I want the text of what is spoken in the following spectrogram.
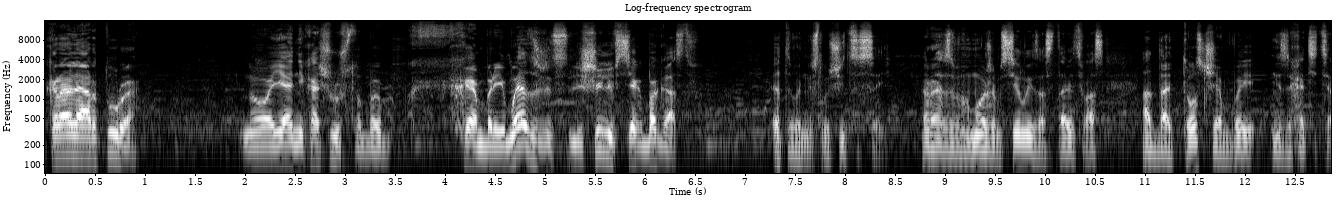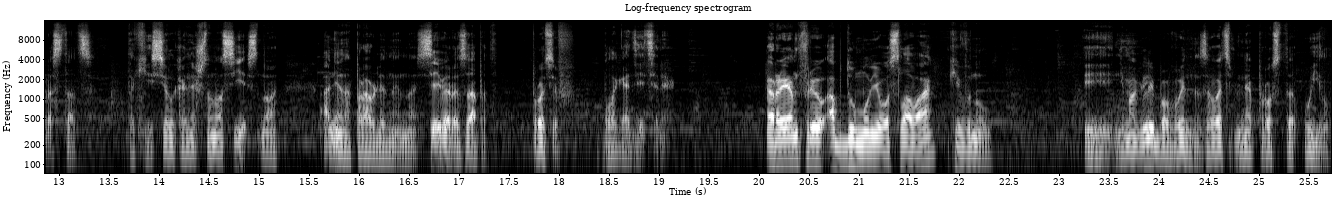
короля Артура. Но я не хочу, чтобы Хэмбри и Мэджис лишили всех богатств. Этого не случится, Сей. Разве мы можем силой заставить вас отдать то, с чем вы не захотите расстаться? Такие силы, конечно, у нас есть, но они направлены на север и запад против благодетеля. Ренфрю обдумал его слова, кивнул. «И не могли бы вы называть меня просто Уилл?»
